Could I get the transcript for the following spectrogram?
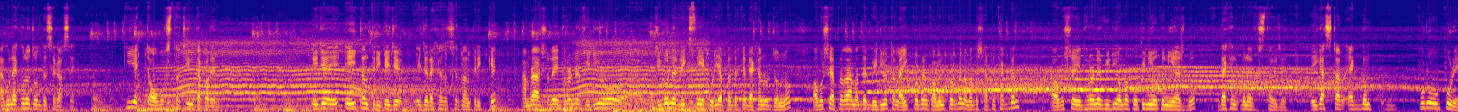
আগুন এখনও চলতেছে গাছে। কি একটা অবস্থা, চিন্তা করেন। এই যে, এই- তান্ত্রিক, এই যে এই যে দেখা যাচ্ছে তান্ত্রিককে, আমরা আসলে এই ধরনের ভিডিও জীবনের রিস্ক নিয়ে করি আপনাদেরকে দেখানোর জন্য। অবশ্যই আপনারা আমাদের ভিডিওটা লাইক করবেন, কমেন্ট করবেন, আমাদের সাথে থাকবেন। অবশ্যই এই ধরনের ভিডিও আমরা প্রতিনিয়ত নিয়ে আসব। দেখেন কোন অবস্থা যে। এই গাছটার একদম পুরো উপরে,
